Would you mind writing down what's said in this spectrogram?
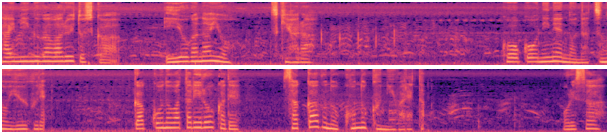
タイミングが悪いとしか言いようがないよ月原。高校2年の夏の夕暮れ学校の渡り廊下でサッカー部の今野くんに言われた。俺さ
